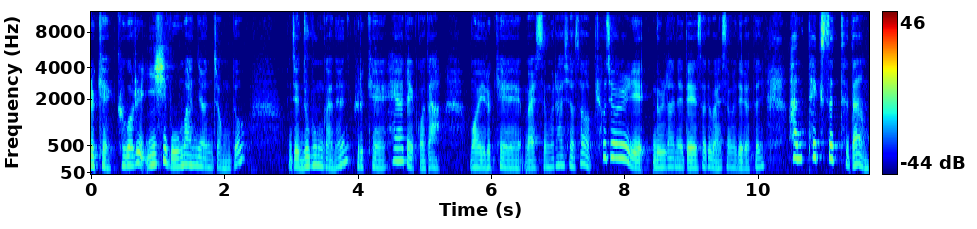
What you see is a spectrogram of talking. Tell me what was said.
그렇게 그거를 25만 년 정도 이제 누군가는 그렇게 해야 될 거다. 뭐 이렇게 말씀을 하셔서 표절 예, 논란에 대해서도 말씀을 드렸더니 한 텍스트당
